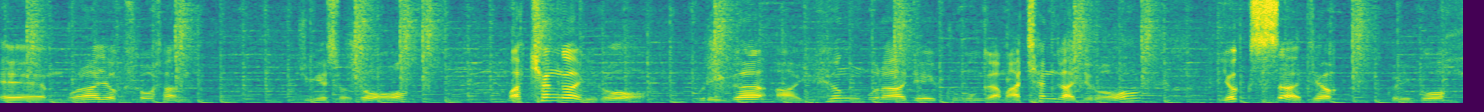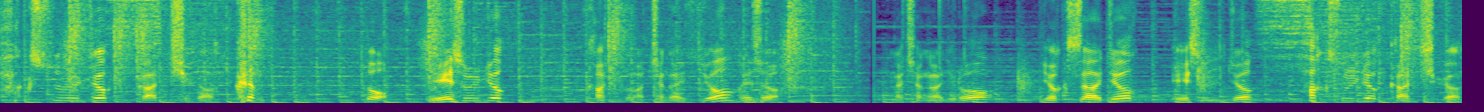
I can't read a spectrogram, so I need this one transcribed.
에, 문화적 소산 중에서도 마찬가지로 우리가 아, 유형 문화재의 구분과 마찬가지로 역사적 그리고 학술적 가치가 큰 또 예술적 가치도 마찬가지죠. 그래서 마찬가지로 역사적, 예술적, 학술적 가치가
